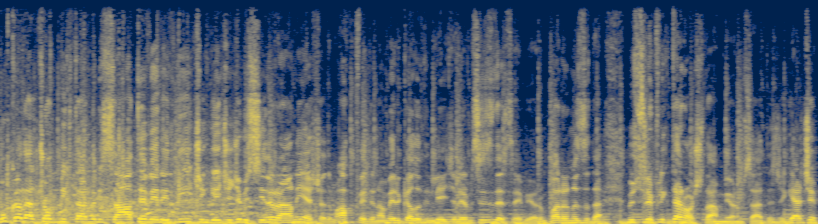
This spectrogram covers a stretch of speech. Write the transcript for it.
bu kadar çok miktarda bir saate verildiği için geçici bir sinir anı yaşadım. Affedin Amerikalı dinleyicilerim sizi de seviyorum. Paranızı da. Müsriflikten hoşlanmıyorum sadece. Gerçi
